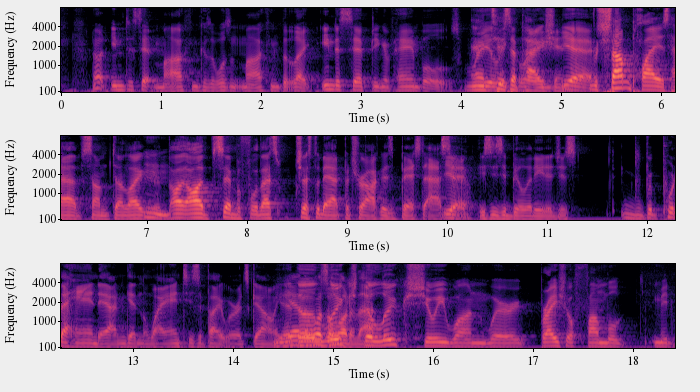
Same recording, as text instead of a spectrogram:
not intercept marking because it wasn't marking, but like intercepting of handballs. Really anticipation. clean. Yeah. Which some players have, some don't. Like Mm. I, I've said before, that's just about Petracca's best asset Yeah. is his ability to just put a hand out and get in the way, anticipate where it's going. Yeah, yeah, there the was Luke, a lot of that. the Luke Shuey one where Brayshaw fumbled mid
